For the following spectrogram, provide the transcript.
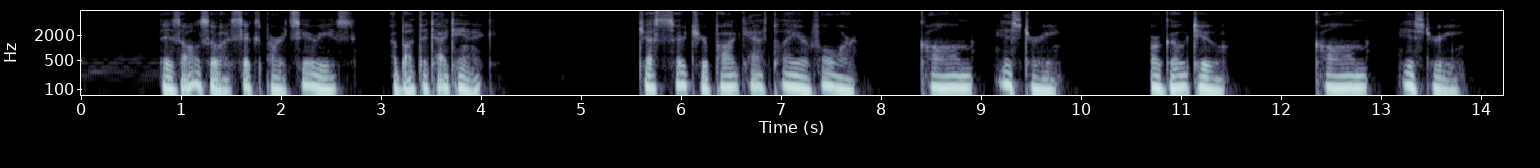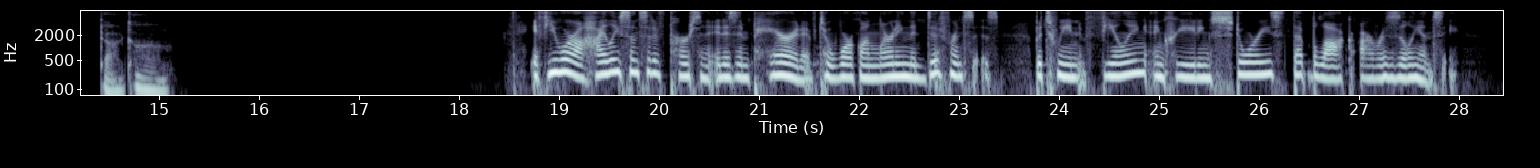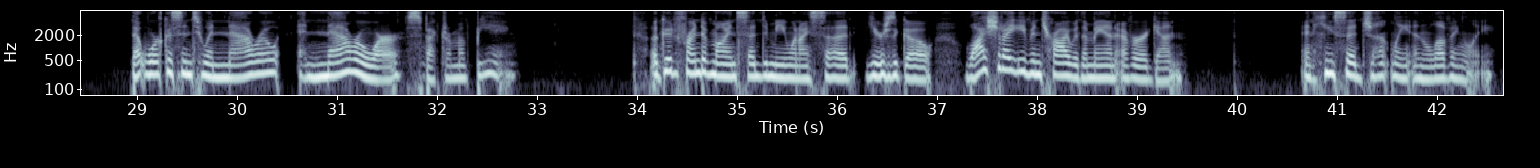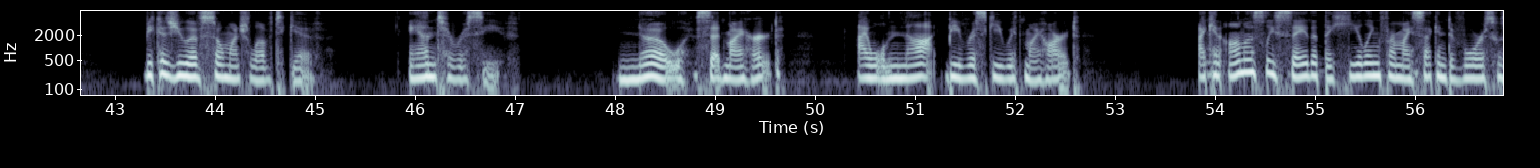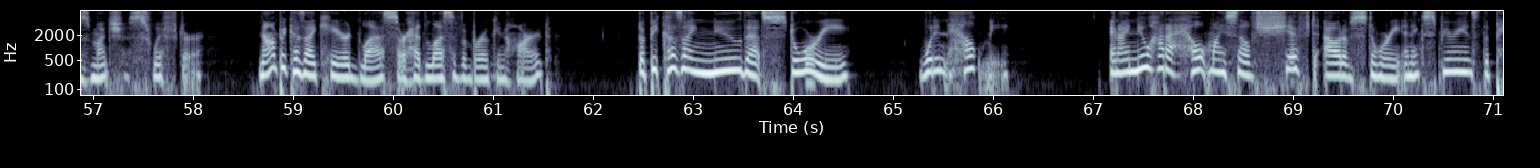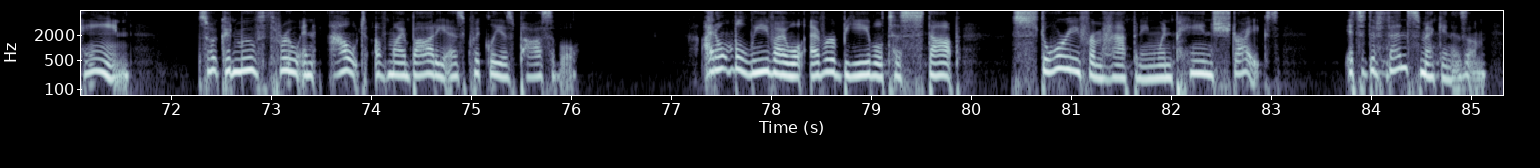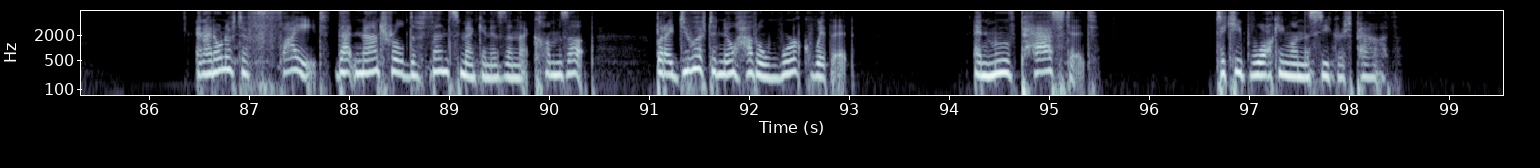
There's also a six part series about the Titanic. Just search your podcast player for Calm History or go to calmhistory.com. If you are a highly sensitive person, it is imperative to work on learning the differences between feeling and creating stories that block our resiliency, that work us into a narrow and narrower spectrum of being. A good friend of mine said to me when I said years ago, Why should I even try with a man ever again? And he said gently and lovingly, Because you have so much love to give and to receive. No, said my hurt. I will not be risky with my heart. I can honestly say that the healing from my second divorce was much swifter. Not because I cared less or had less of a broken heart, but because I knew that story wouldn't help me. And I knew how to help myself shift out of story and experience the pain so it could move through and out of my body as quickly as possible. I don't believe I will ever be able to stop story from happening when pain strikes. It's a defense mechanism. And I don't have to fight that natural defense mechanism that comes up, but I do have to know how to work with it and move past it to keep walking on the seeker's path.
